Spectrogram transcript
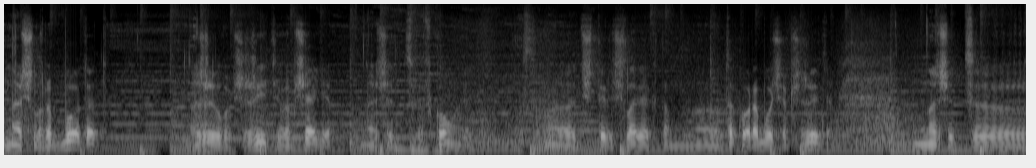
начал работать, жил в общежитии, в общаге, значит, в комнате, четыре человека там, такое рабочее общежитие, значит, э,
